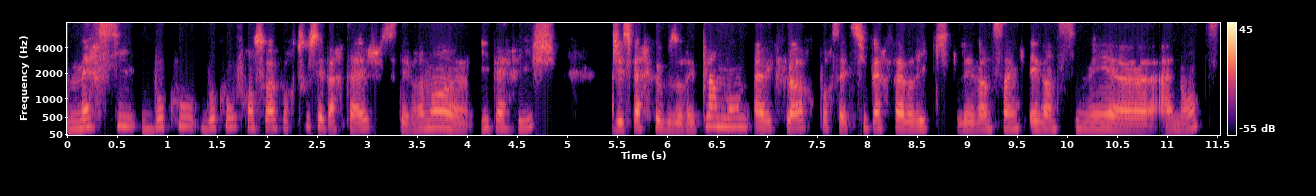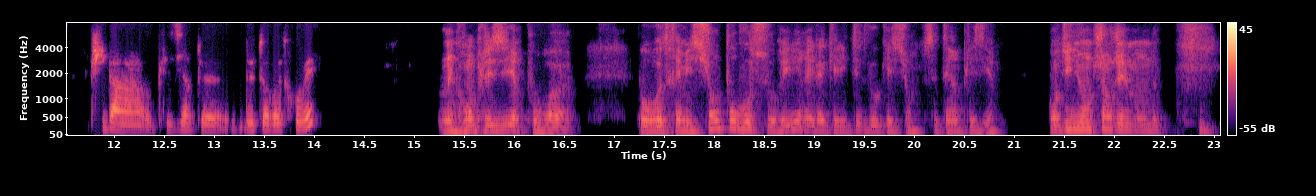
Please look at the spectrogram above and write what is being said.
Merci beaucoup, beaucoup François pour tous ces partages. C'était vraiment euh, hyper riche. J'espère que vous aurez plein de monde avec Flore pour cette super fabrique les 25 et 26 mai à Nantes. Puis ben, au plaisir de, de, te retrouver. Un grand plaisir pour, pour votre émission, pour vos sourires et la qualité de vos questions. C'était un plaisir. Continuons de changer le monde.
